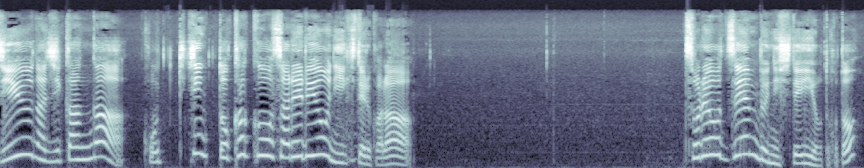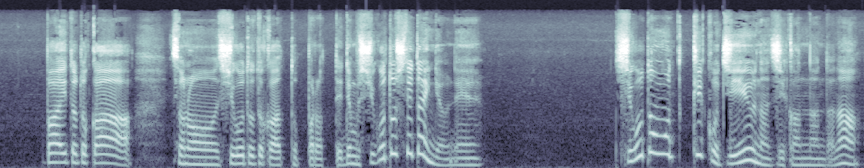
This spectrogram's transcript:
自由な時間がこう、きちんと確保されるように生きてるから、それを全部にしていいよってこと？バイトとか、その仕事とか取っ払って。でも仕事してたいんだよね。仕事も結構自由な時間なんだな。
